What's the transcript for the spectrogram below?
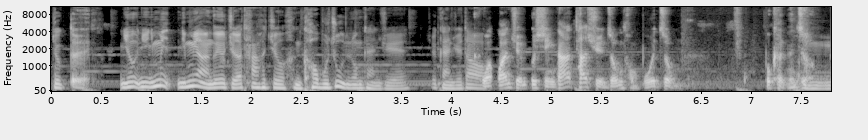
就对。你你你们你们两个又觉得他就很靠不住那种感觉，就感觉到完完全不行。他他选总统不会中的，不可能中。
